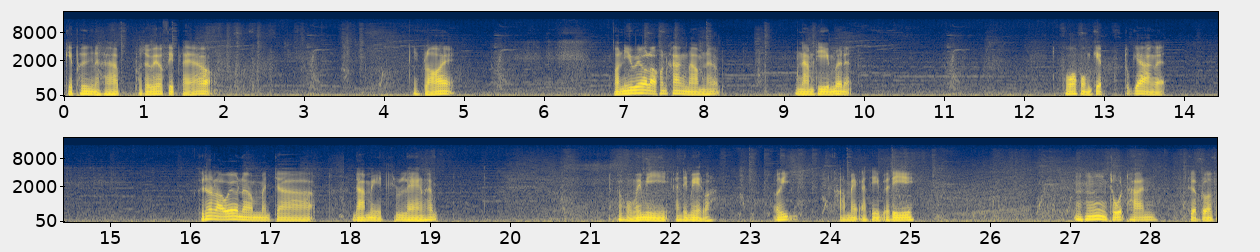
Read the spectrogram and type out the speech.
เก็บพึ่งนะครับ พอจะเวลสิบแล้ว เรียบร้อย อนนี้เวลเราค่อนข้างนำนะครับนำทีมด้วยเนี่ยเพราะว่าผมเก็บทุกอย่างแหละ คือถ้าเราเวลนำมันจะดาเมจรุนแรงนะครับแต่ผมไม่มีอันติเมตวะเอ้ยขาแม็กอันติพอดี อือหือชุดทัน เกือบโดนโซ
